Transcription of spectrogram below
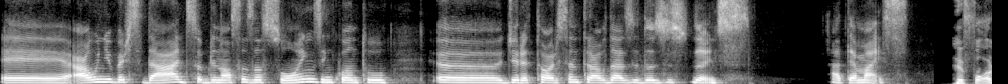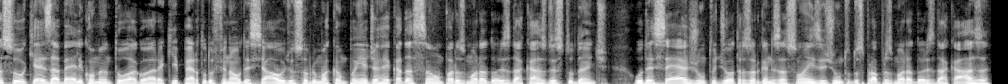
é, a universidade, sobre nossas ações enquanto uh, Diretório Central das e dos Estudantes. Até mais. Reforço o que a Isabelle comentou agora aqui perto do final desse áudio sobre uma campanha de arrecadação para os moradores da Casa do Estudante. O DCE, junto de outras organizações e junto dos próprios moradores da casa,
